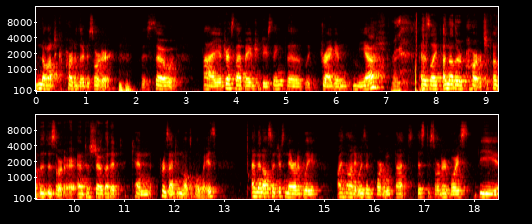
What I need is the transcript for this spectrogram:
not part of their disorder. So I address that by introducing the like dragon Mia Right. as like another part of the disorder and to show that it can present in multiple ways. And then also just narratively, I thought it was important that this disordered voice be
